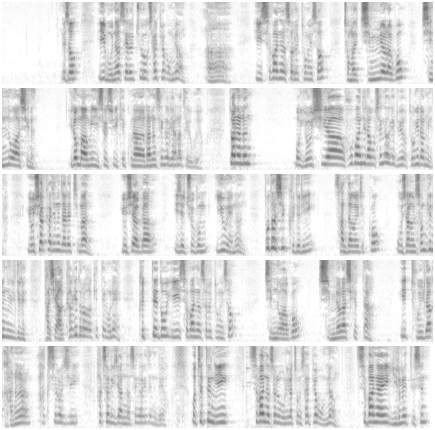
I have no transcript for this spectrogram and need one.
그래서 이 문하세를 쭉 살펴보면 아, 이 스바냐서를 통해서 정말 진멸하고 진노하시는 이런 마음이 있을 수 있겠구나라는 생각이 하나 들고요. 또 하나는 뭐 요시아 후반이라고 생각해도요 동일합니다. 요시아까지는 잘했지만 요시아가 이제 죽음 이후에는 또다시 그들이 산당을 짓고 우상을 섬기는 일들을 다시 악하게 돌아갔기 때문에 그때도 이 스바냐서를 통해서 진노하고 진멸하시겠다. 이 둘 다 가능한 학설이지, 학설이지 않나 생각이 드는데요. 어쨌든 이 스바냐서를 우리가 좀 살펴보면 스바냐의 이름의 뜻은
